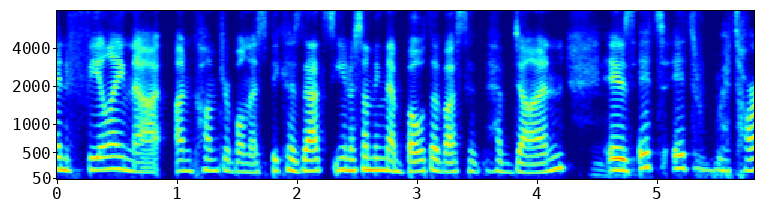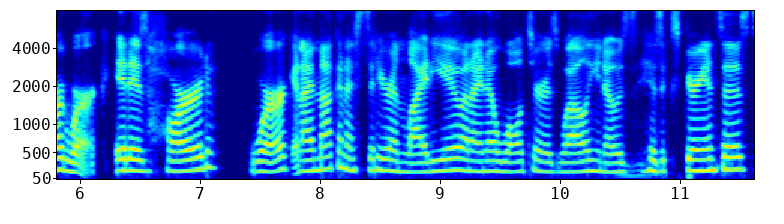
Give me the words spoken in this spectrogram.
and feeling that uncomfortableness because that's you know something that both of us have, have done mm-hmm. is it's it's it's hard work it is hard work and i'm not going to sit here and lie to you and i know walter as well you know his, mm-hmm. his experiences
